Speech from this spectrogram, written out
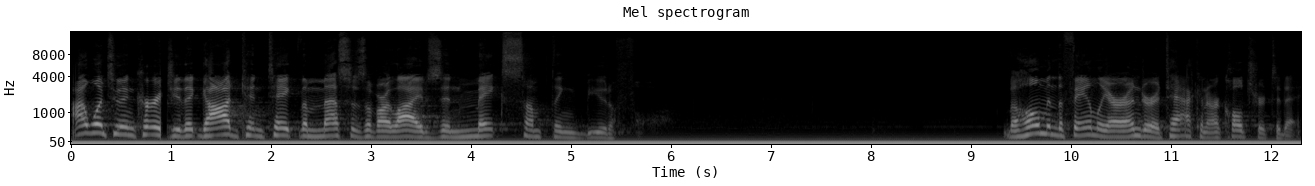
I want to encourage you that God can take the messes of our lives and make something beautiful. The home and the family are under attack in our culture today.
